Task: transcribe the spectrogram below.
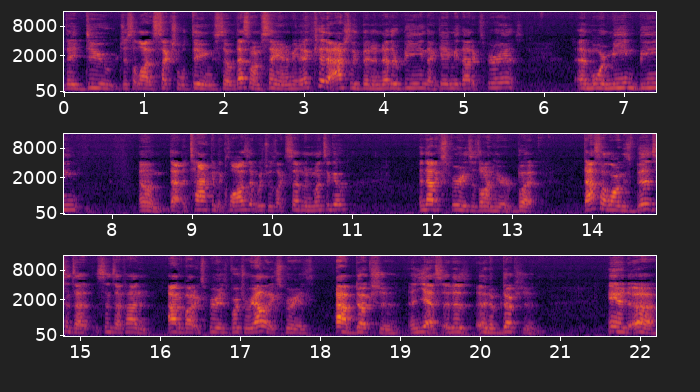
they do just a lot of sexual things. So that's what I'm saying. I mean, it could have actually been another bean that gave me that experience a more mean bean. Um, that attack in the closet, which was like seven months ago, and that experience is on here. But that's how long it's been since I since I've had an out of body experience, virtual reality experience, abduction, and yes, it is an abduction. And uh,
